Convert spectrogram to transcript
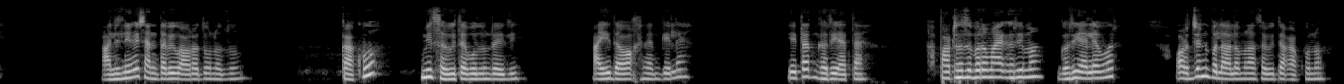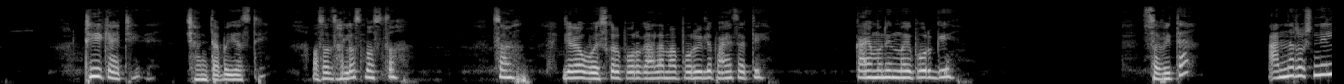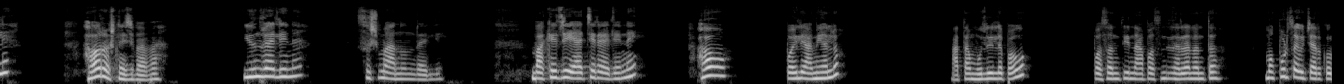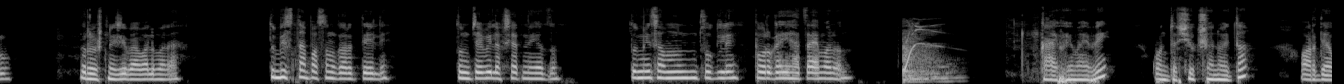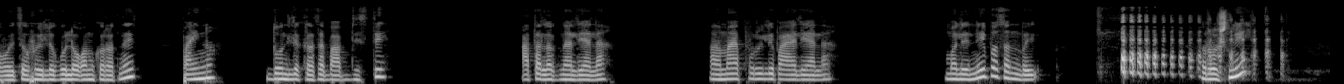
आली नाही का शांताबाई वावरातून अजून. काकू मी सविता बोलून राहिली. आई दवाखान्यात गेल्या. येतात घरी आता. पाठवायचं बरं माझ्या घरी मग. घरी आल्यावर. अर्जंट बोलावलं मला सविता काकूनं. ठीक आहे ठीक आहे. शांताबाई असते. असं झालंच नसतं. सांग जेव्हा वयस्कर पोरगा आला मा पोरीला पाहायसाठी. काय म्हणेन मै पोरगी? सविता? आण ना रोशनीले? हो रोशनीची बाबा. येऊन राहिली ना? सुषमा आणून राहिली. बाकीचे याचे राहिले नाही? हो पहिले आम्ही आलो. आता मुलीला पाहू. पसंती नापसंती झाल्यानंतर. मग पुढचा विचार करू. रोशनीचे बाबाला म्हणा. तुम्हीच ना पसंत करत त्याले. तुमच्या बी लक्षात नाही अजून. तुम्ही समजून चुकले पोरगा ह्याचा आहे म्हणून. काय होई माहिती कोणतं शिक्षण होतं अर्ध्या वयचं होईल गुलगन करत नाहीत? पाहि ना दोन लेकराचा बाप दिसते. आता लग्नाला आला माया पाहायला पायाला आला मला नाही पसंत बाई. रोशनी?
